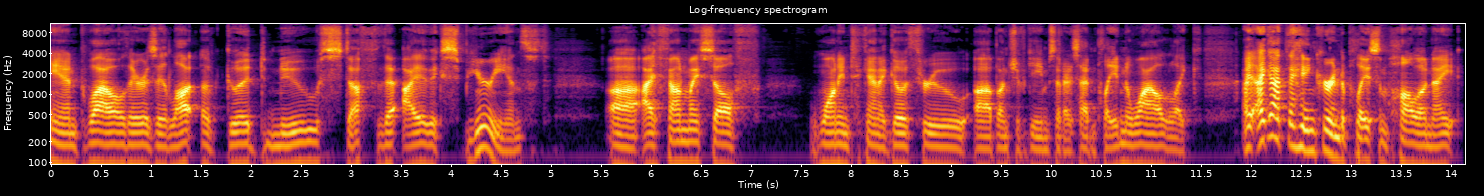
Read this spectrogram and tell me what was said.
And while there is a lot of good new stuff that I have experienced, uh, I found myself wanting to kind of go through a bunch of games that I just hadn't played in a while. Like, I, I got the hankering to play some Hollow Knight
